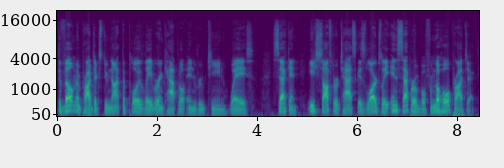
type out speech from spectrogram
Development projects do not deploy labor and capital in routine ways. Second, each software task is largely inseparable from the whole project.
